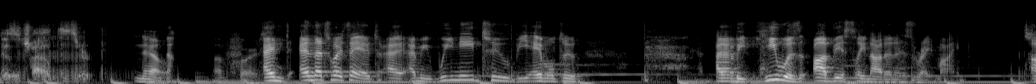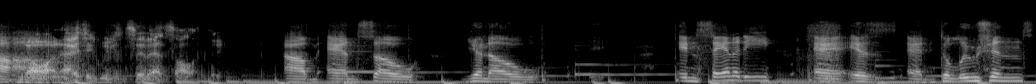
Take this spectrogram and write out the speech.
as a child deserve. No, of course. and and that's why I say it. I, I mean, we need to be able to. I mean, he was obviously not in his right mind. Um, no, I think we can say that solidly. Um, and so, you know, insanity uh, is and delusions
